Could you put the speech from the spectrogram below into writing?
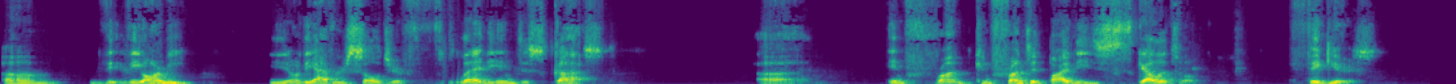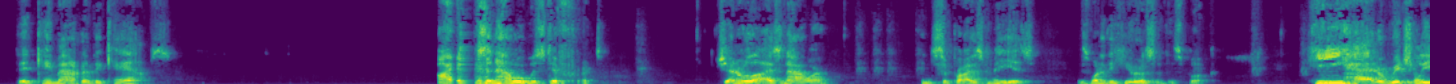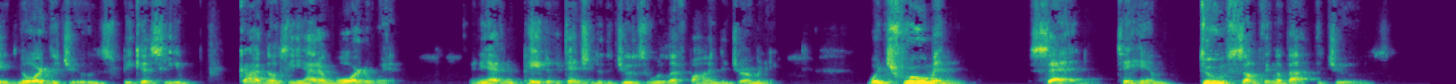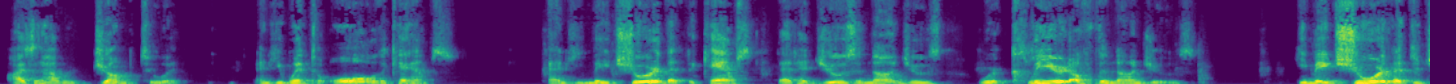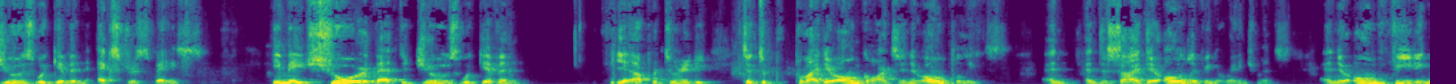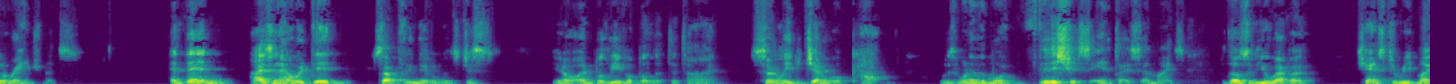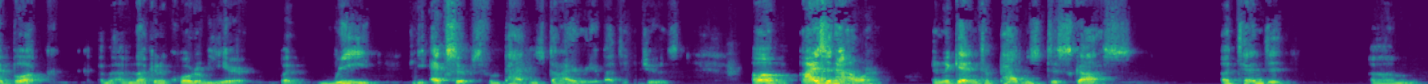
Um, the, the army, you know, the average soldier fled in disgust, uh, in front, confronted by these skeletal figures that came out of the camps. Eisenhower was different. General Eisenhower, and surprised me, is, is one of the heroes of this book. He had originally ignored the Jews because he, God knows, he had a war to win. And he hadn't paid attention to the Jews who were left behind in Germany. When Truman said to him, do something about the Jews, Eisenhower jumped to it and he went to all the camps and he made sure that the camps that had Jews and non Jews were cleared of the non Jews. He made sure that the Jews were given extra space. He made sure that the Jews were given the opportunity to, to provide their own guards and their own police and, and decide their own living arrangements and their own feeding arrangements. And then Eisenhower did something that was just, you know, unbelievable at the time. Certainly to General Patton, was one of the more vicious anti-Semites. For those of you who have a chance to read my book, I'm, I'm not going to quote him here, but read the excerpts from Patton's diary about the Jews. Um, Eisenhower, and again to Patton's disgust, attended um,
